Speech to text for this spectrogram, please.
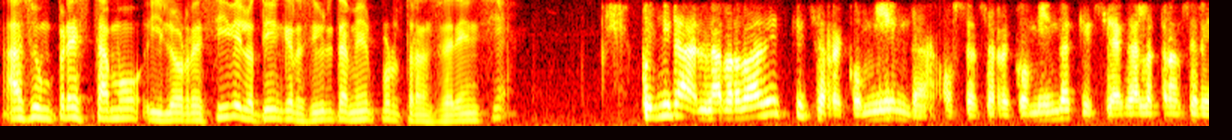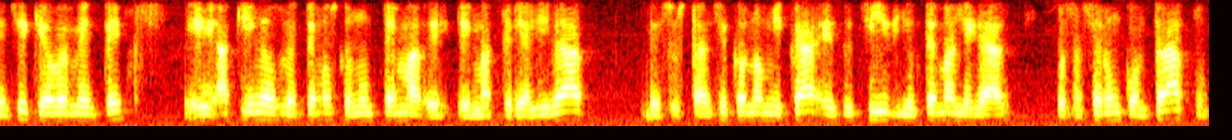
hace un préstamo y lo recibe, ¿lo tiene que recibir también por transferencia? Pues mira, la verdad es que se recomienda, o sea, se recomienda que se haga la transferencia y que obviamente eh, aquí nos metemos con un tema de, de materialidad, de sustancia económica, es decir, y un tema legal, pues hacer un contrato,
